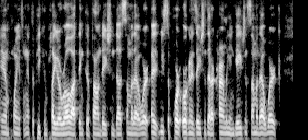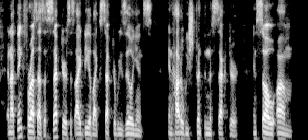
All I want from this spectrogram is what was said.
standpoint, philanthropy can play a role. I think the foundation does some of that work. Uh, We support organizations that are currently engaged in some of that work. And I think for us as a sector, it's this idea of like sector resilience and how do we strengthen the sector. And so, um,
